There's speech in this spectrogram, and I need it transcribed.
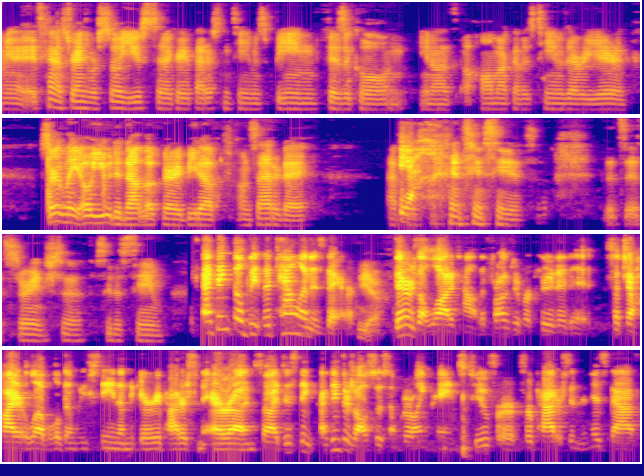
mean, it's kind of strange. We're so used to Gary Patterson teams being physical, and you know, it's a hallmark of his teams every year. And certainly, OU did not look very beat up on Saturday. After yeah, it's it's strange to, to see this team I think they'll be the talent is there. Yeah, there's a lot of talent. The Frogs have recruited at such a higher level than we've seen in the Gary Patterson era, and so I just think I think there's also some growing pains too for for Patterson and his staff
